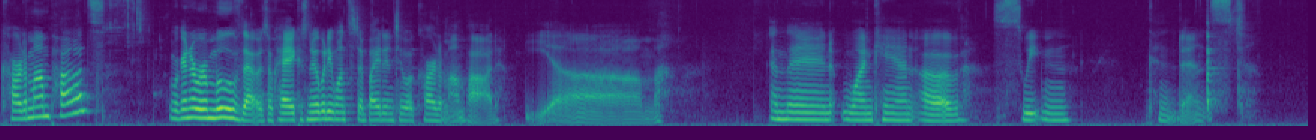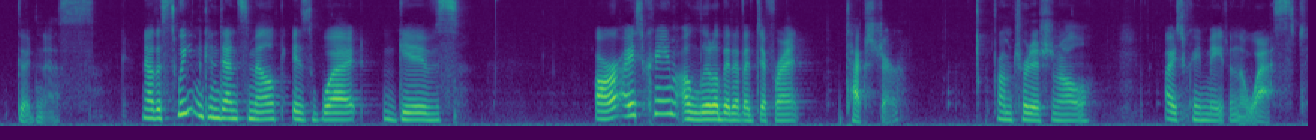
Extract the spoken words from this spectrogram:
cardamom pods. We're gonna remove those, okay? Because nobody wants to bite into a cardamom pod. Yum. And then one can of sweetened condensed goodness. Now the sweetened condensed milk is what gives our ice cream a little bit of a different texture from traditional ice cream made in the West.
